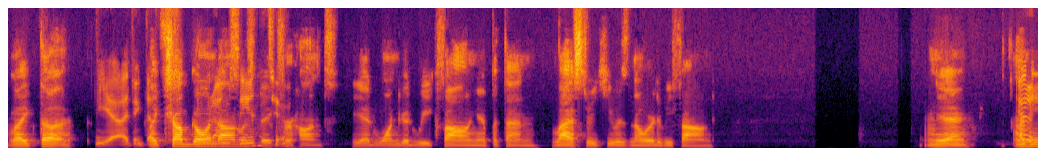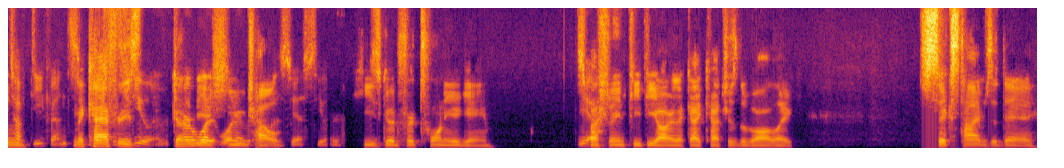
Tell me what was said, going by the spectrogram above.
Like the yeah. I think that's like Chubb going down was big too. for Hunt. He had one good week following it, but then last week he was nowhere to be found. Yeah. I mean, a tough defense. McCaffrey's gonna be a what- whatever huge help. Yeah, Steelers. he's good for 20 a game, Yeah. especially in PPR. That guy catches the ball like six times a day.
